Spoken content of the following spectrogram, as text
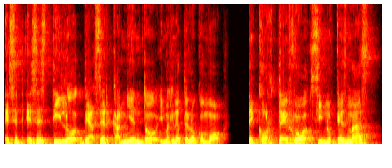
ese, estilo de acercamiento, imagínatelo como de cortejo, sino que es más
